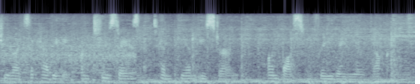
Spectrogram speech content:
She Likes It Heavy on Tuesdays at 10 p.m. Eastern on BostonFreeRadio.com.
